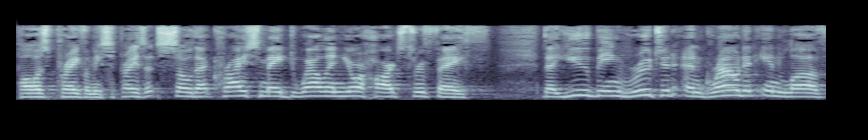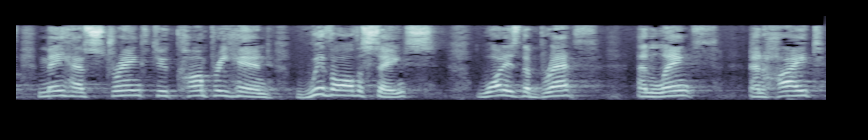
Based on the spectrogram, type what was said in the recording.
Paul is praying for me. He prays it so that Christ may dwell in your hearts through faith, that you being rooted and grounded in love may have strength to comprehend with all the saints what is the breadth and length and height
